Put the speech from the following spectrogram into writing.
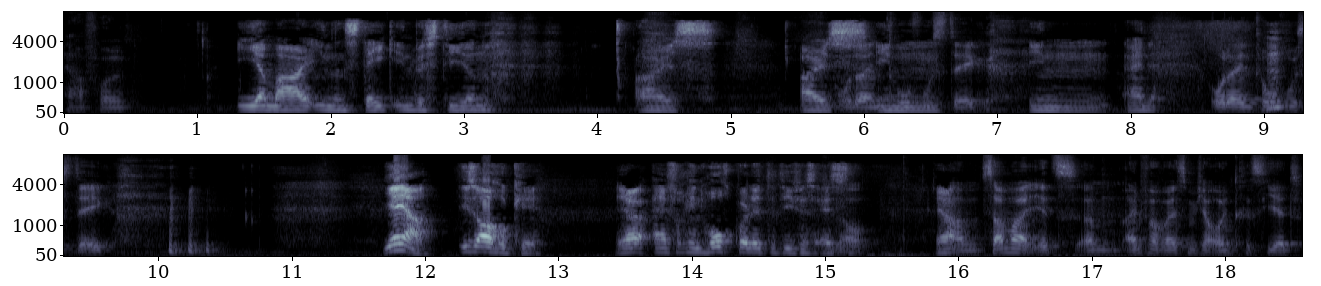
Ja, voll eher mal in ein Steak investieren als, als Oder in, in Tofu-Steak. In eine. Oder in Tofu-Steak. Hm? ja, ja, ist auch okay. Ja, einfach in hochqualitatives Essen. Genau. Ja. Ähm, sag mal jetzt, ähm, einfach weil es mich auch interessiert,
